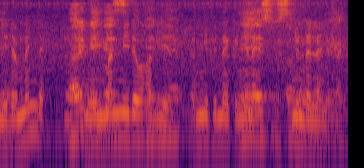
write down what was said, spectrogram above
ñii dem nañ de mais man mii de wax ak yéen ak ñi fi nekk ñeneen ñun dañ leen di fekk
